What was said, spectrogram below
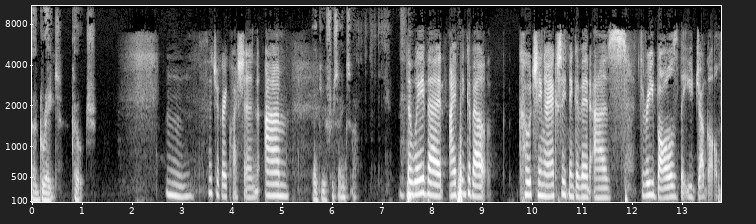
a great coach? Mm, such a great question. Um, Thank you for saying so. The way that I think about coaching, I actually think of it as three balls that you juggle.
